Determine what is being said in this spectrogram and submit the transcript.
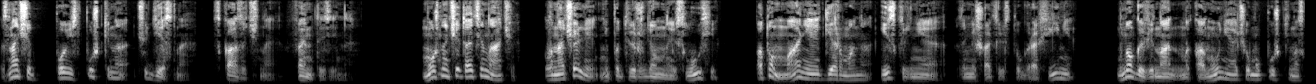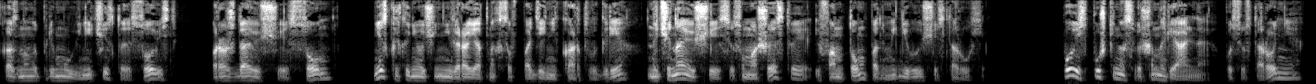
Значит, повесть Пушкина чудесная, сказочная, фэнтезийная. Можно читать иначе. Вначале неподтвержденные слухи, потом мания Германа, искреннее замешательство графини, много вина накануне, о чем у Пушкина сказано напрямую, нечистая совесть, порождающая сон, несколько не очень невероятных совпадений карт в игре, начинающееся сумасшествие и фантом подмигивающей старухи. Повесть Пушкина совершенно реальная, посюсторонняя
